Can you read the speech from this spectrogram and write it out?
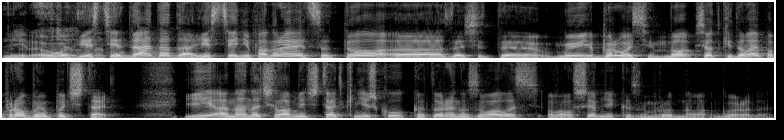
нет, вот, если тебе, да, да, да, если тебе не понравится, то, э, значит, э, мы бросим. Но все-таки давай попробуем почитать. И она начала мне читать книжку, которая называлась «Волшебник изумрудного города».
